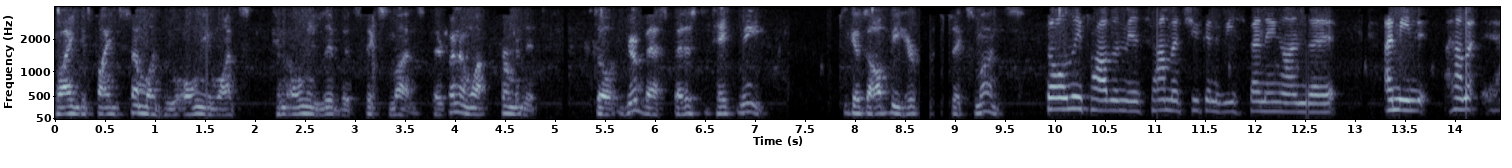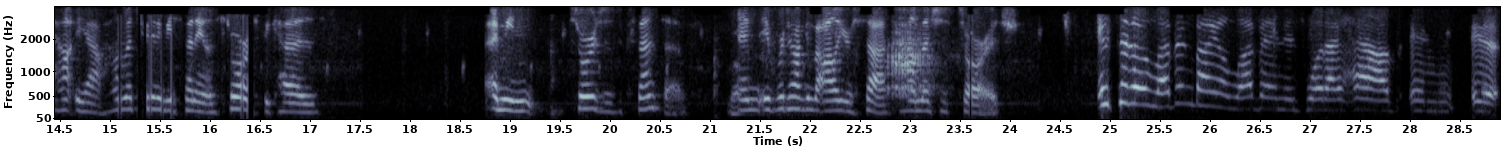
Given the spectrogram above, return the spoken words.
trying to find someone who only wants can only live with six months. They're going to want permanent. So your best bet is to take me because I'll be here for six months. the only problem is how much you're going to be spending on the. I mean, how much? How, yeah, how much you're going to be spending on storage because. I mean, storage is expensive, Well- and if we're talking about all your stuff, how much is storage? It's an 11 by 11 is what I have, and it,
